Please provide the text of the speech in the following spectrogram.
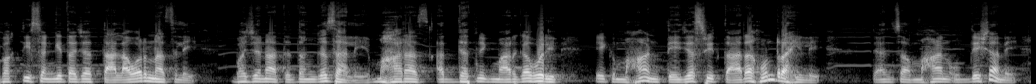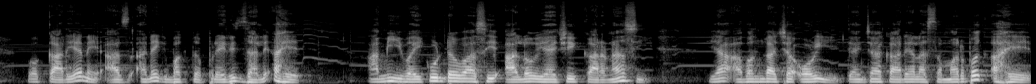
भक्ती संगीताच्या तालावर नाचले. भजनात दंग झाले. महाराज आध्यात्मिक मार्गावरील एक महान तेजस्वी तारा होऊन राहिले. त्यांचा महान उद्देशाने व कार्याने आज अनेक भक्त प्रेरित झाले आहेत. आम्ही वैकुंठवासी आलो याची कारणासी. या अभंगाच्या ओळी त्यांच्या कार्याला समर्पक आहेत.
